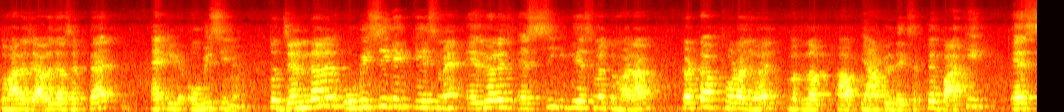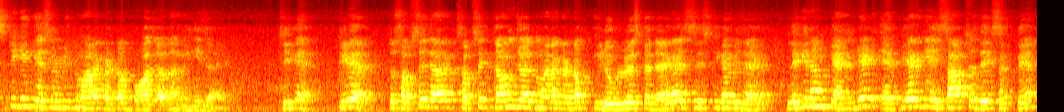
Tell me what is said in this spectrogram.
तुम्हारा ज़्यादा जा सकता है। एंड ओबीसी में। तो जनरल एंड ओबीसी के केस में एज वेल एज एससी के केस में तुम्हारा कट ऑफ़ थोड़ा जो है मतलब आप यहाँ पे देख सकते हो। बाकी एस के केस में भी तुम्हारा कट ऑफ़ बहुत ज़्यादा नहीं जाएगा। ठीक है? क्लियर तो सबसे ज़्यादा, सबसे कम जो है तुम्हारा कट ऑफ़ ईडब्ल्यूएस का जाएगा एस का भी जाएगा। लेकिन हम कैंडिडेट एपीआर के हिसाब से देख सकते हैं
